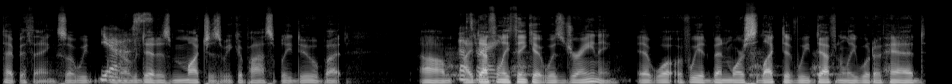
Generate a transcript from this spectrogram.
type of thing. So we you know we did as much as we could possibly do, but um, I definitely right. think it was draining. It, wa- if we had been more selective, we definitely would have had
